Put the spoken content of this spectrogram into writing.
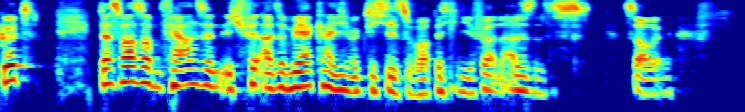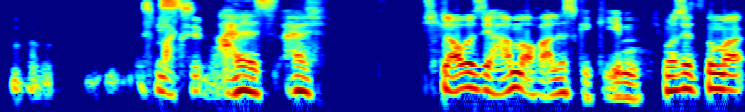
gut, das war's am Fernsehen. Ich also mehr kann ich wirklich dieses Wort nicht liefern. Alles ist sorry ist Maximum. Alles, alles, ich glaube, sie haben auch alles gegeben. Ich muss jetzt nur mal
